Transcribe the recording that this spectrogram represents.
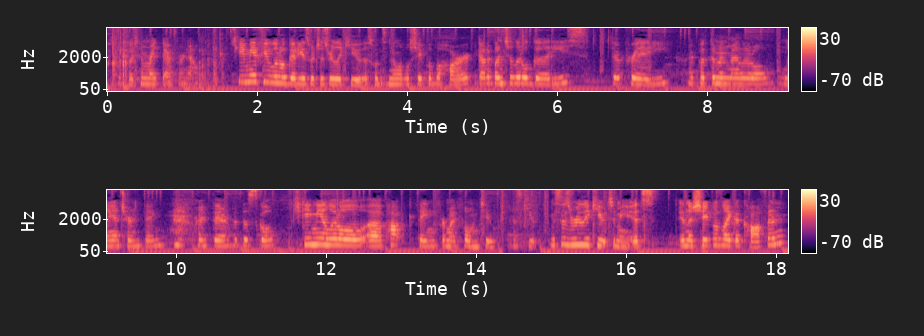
I'll put him right there for now. She gave me a few little goodies, which is really cute. This one's in the little shape of a heart. Got a bunch of little goodies. They're pretty. I put them in my little lantern thing right there with the skull. She gave me a little uh, pop thing for my phone too. That's cute. This is really cute to me. It's in the shape of like a coffin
